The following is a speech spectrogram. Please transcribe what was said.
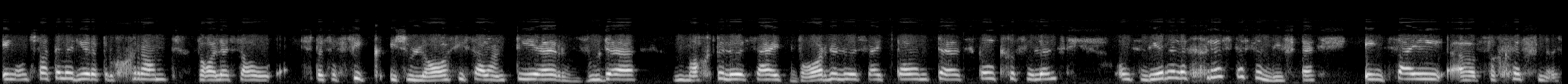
en ons vat hulle deur 'n program waar hulle sal spesifiek isolasie sal hanteer, woede, magteloosheid, waardeloosheid, kaamte, skuldgevoelens ons leer hulle Christus se liefde en sy uh, vergifnis.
